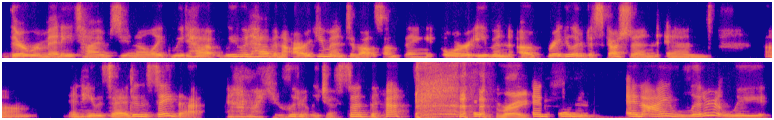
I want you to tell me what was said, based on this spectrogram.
there were many times you know like we'd have we would have an argument about something or even a regular discussion and um and he would say i didn't say that. And i'm like you literally just said that. Right. And and and I literally,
